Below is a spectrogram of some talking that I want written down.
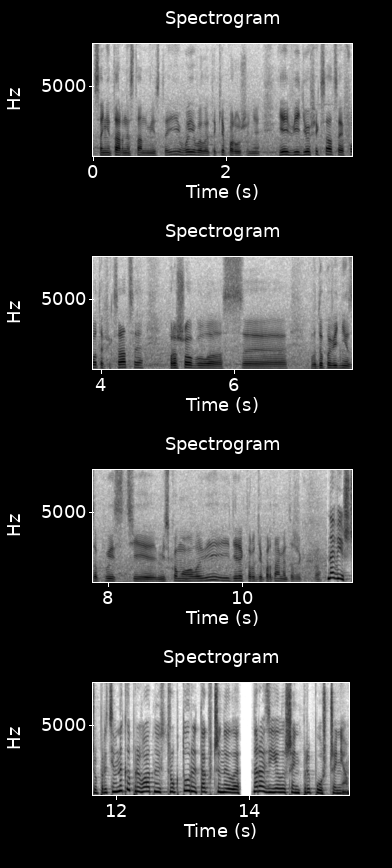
санітарний стан міста і виявили таке порушення. Є відеофіксація, фотофіксація, про що було з, е, в доповідній записці міському голові і директору департаменту ЖКХ. Навіщо працівники приватної структури так вчинили? Наразі є лише припущення.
